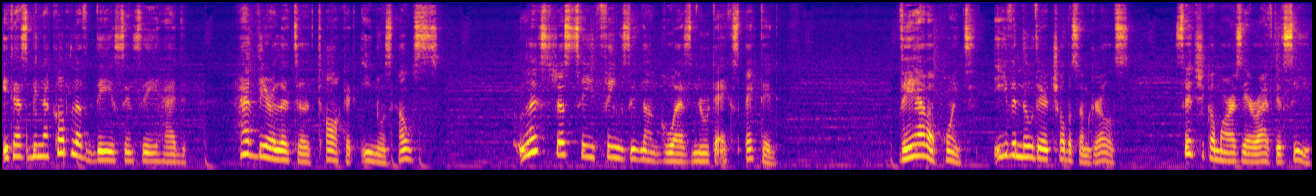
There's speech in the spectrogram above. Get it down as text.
It has been a couple of days since they had had their little talk at Ino's house. Let's just say things did not go as Naruto expected. They have a point, even though they're troublesome girls, said Shikamaru as they arrived to see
